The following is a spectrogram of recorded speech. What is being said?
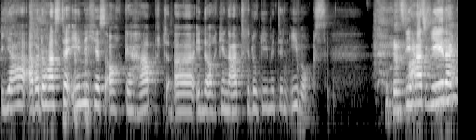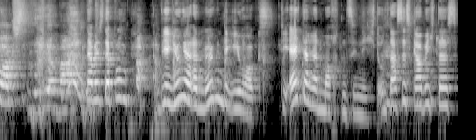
Ja, aber du hast ja ähnliches auch gehabt äh, in der Originaltrilogie mit den Ewoks. Jetzt Die hat jeder- Ewoks. Na, aber ist der Punkt, wir Jüngeren mögen die Ewoks, die Älteren mochten sie nicht. Und das ist, glaube ich, das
